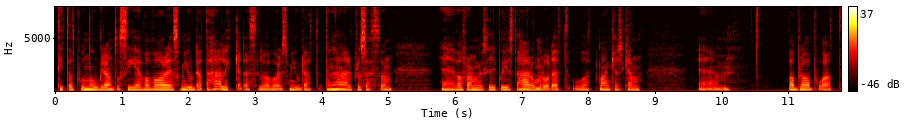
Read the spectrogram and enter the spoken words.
tittas på noggrant och se vad var det som gjorde att det här lyckades eller vad var det som gjorde att den här processen eh, vara framgångsrik på just det här området och att man kanske kan eh, vara bra på att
